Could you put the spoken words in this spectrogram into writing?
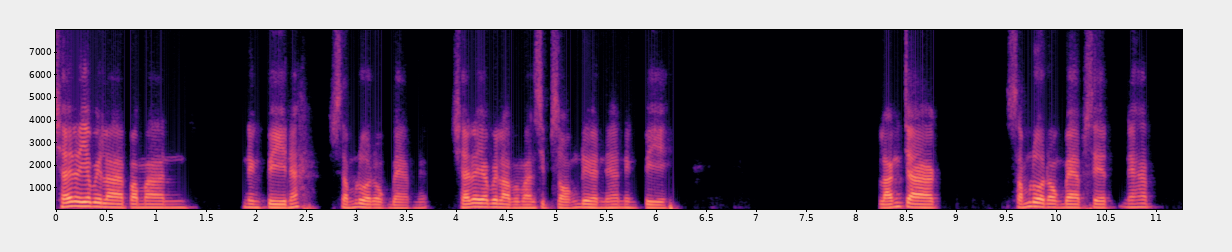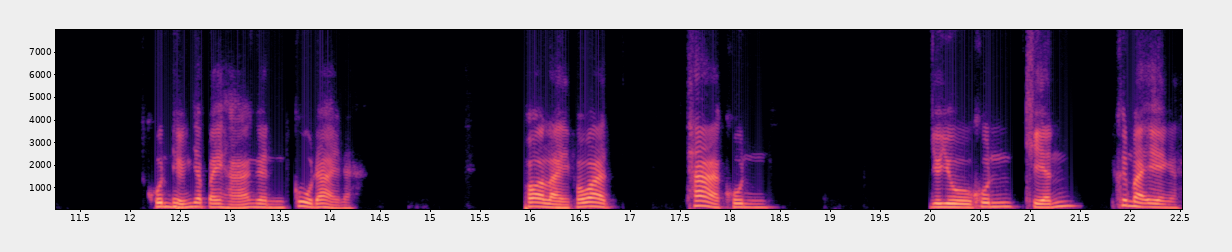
ใช้ระยะเวลาประมาณหนึ่งปีนะสำรวจออกแบบเนี่ยใช้ระยะเวลาประมาณสิบสองเดือนนะฮะหนึ่งปี หลังจาก สำรวจออกแบบเสร็จนะครับ คุณถึงจะไปหาเงินกู้ได้นะ เพราะอะไร เพราะว่าถ้าคุณ อยู่ๆคุณเขียนขึ้นมาเองอะ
